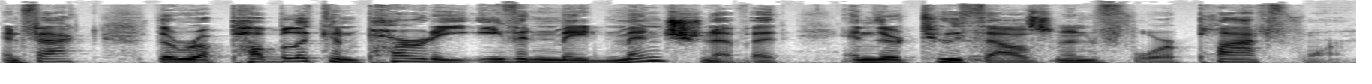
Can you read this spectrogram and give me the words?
In fact, the Republican Party even made mention of it in their 2004 platform.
